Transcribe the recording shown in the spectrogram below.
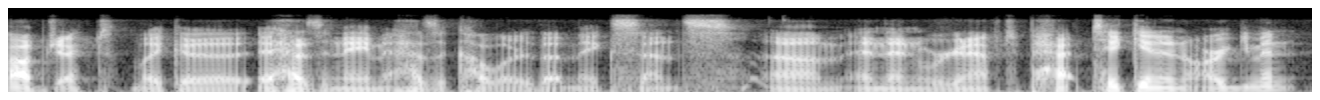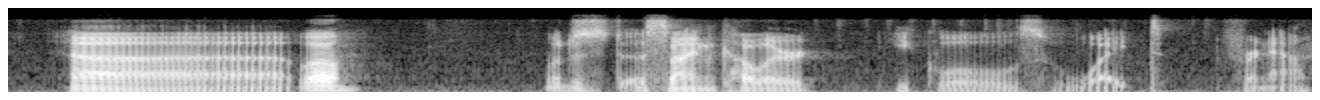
object, like a, it has a name, it has a color, that makes sense. Um, and then we're going to have to take in an argument. Uh, well, we'll just assign color equals white for now.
